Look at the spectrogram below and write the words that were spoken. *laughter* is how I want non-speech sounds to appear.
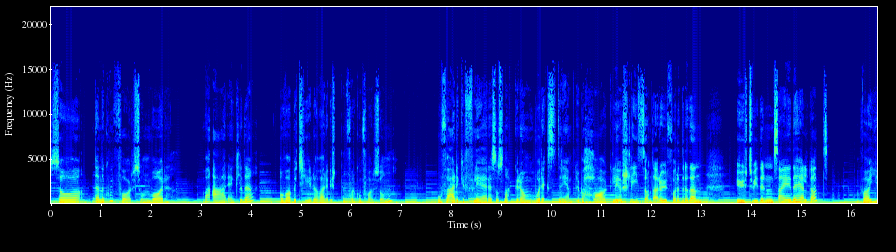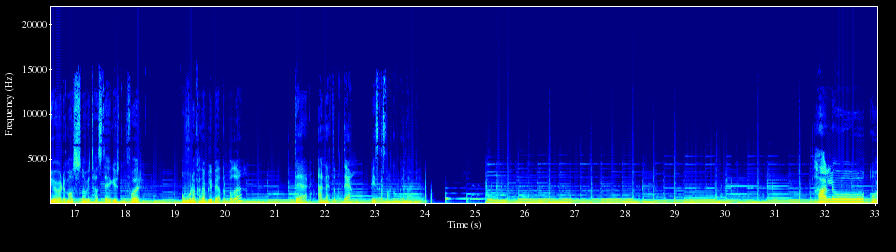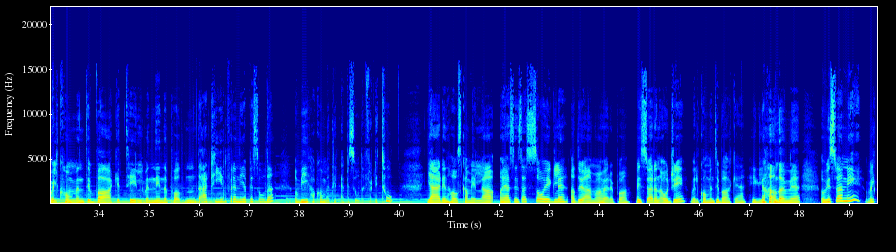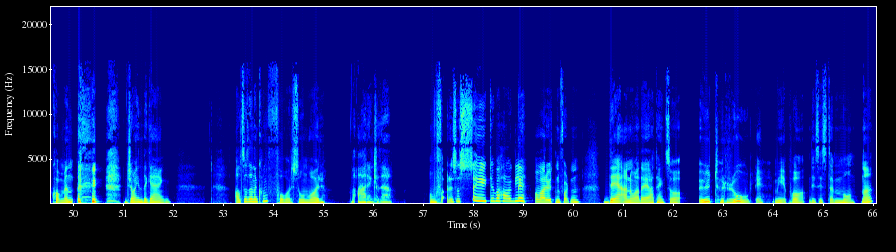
Så denne komfortsonen vår, hva er egentlig det? Og hva betyr det å være utenfor komfortsonen? Hvorfor er det ikke flere som snakker om hvor ekstremt ubehagelig og slitsomt det er å utfordre den? Utvider den seg i det hele tatt? Hva gjør det med oss når vi tar steget utenfor? Og hvordan kan jeg bli bedre på det? Det er nettopp det vi skal snakke om i dag. Hallo, og velkommen tilbake til Venninnepodden. Det er tid for en ny episode, og vi har kommet til episode 42. Jeg er din host Camilla, og jeg syns det er så hyggelig at du er med og hører på. Hvis du er en OG, velkommen tilbake. Hyggelig å ha deg med. Og hvis du er ny, velkommen. *laughs* Join the gang. Altså, denne komfortsonen vår, hva er egentlig det? Hvorfor er det så sykt ubehagelig å være utenfor den? Det er noe av det jeg har tenkt så utrolig mye på de siste månedene.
